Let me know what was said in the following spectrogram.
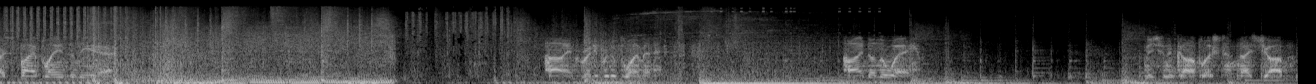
Our spy plane's in the air. Hind ready for deployment. Hind on the way. Mission accomplished. Nice job.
